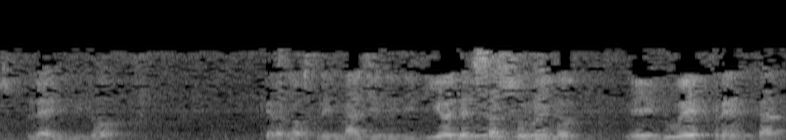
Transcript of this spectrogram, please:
splendido, che è la nostra immagine di Dio, e del sassolino, e 2, 30,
